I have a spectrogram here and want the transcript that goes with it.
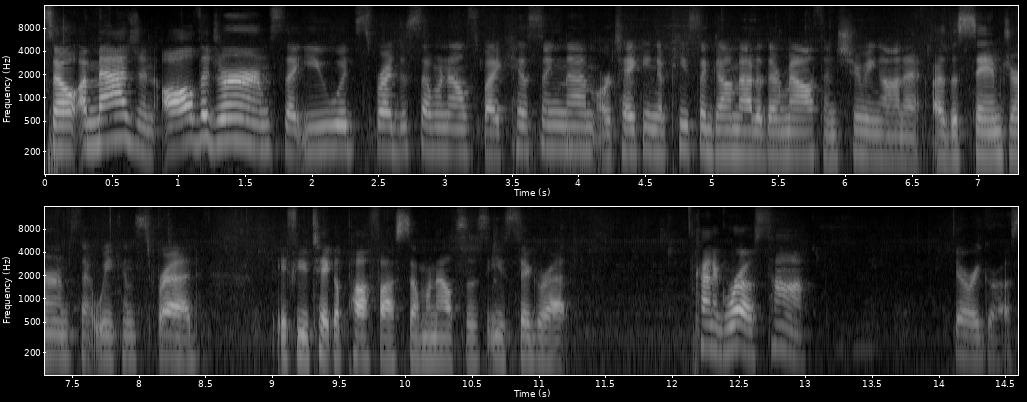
So imagine all the germs that you would spread to someone else by kissing them or taking a piece of gum out of their mouth and chewing on it are the same germs that we can spread if you take a puff off someone else's e-cigarette. Kind of gross, huh? Very gross.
